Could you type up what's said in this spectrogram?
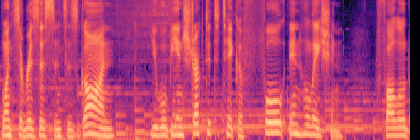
Once the resistance is gone, you will be instructed to take a full inhalation, followed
